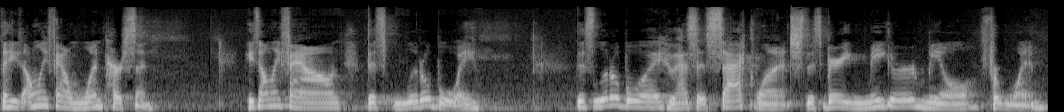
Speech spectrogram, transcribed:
that he's only found one person. He's only found this little boy, this little boy who has this sack lunch, this very meager meal for one.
